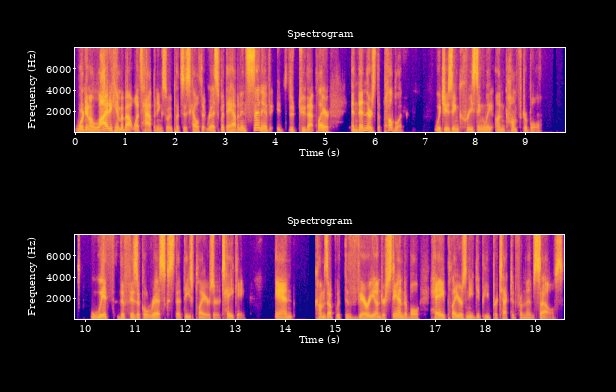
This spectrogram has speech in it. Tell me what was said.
we're going to lie to him about what's happening so he puts his health at risk, but they have an incentive to, to that player. And then there's the public, which is increasingly uncomfortable with the physical risks that these players are taking and comes up with the very understandable hey, players need to be protected from themselves.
